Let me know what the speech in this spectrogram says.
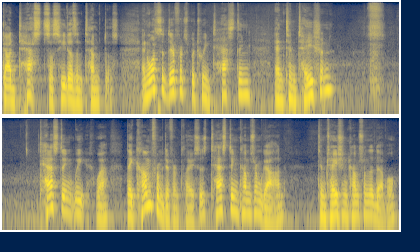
God tests us, he doesn't tempt us. And what's the difference between testing and temptation? Testing we well, they come from different places. Testing comes from God, temptation comes from the devil.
